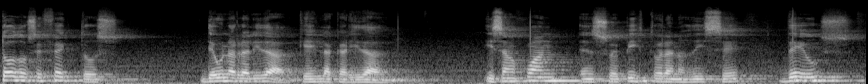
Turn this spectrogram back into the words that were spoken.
Todos efectos de una realidad que es la caridad. Y San Juan en su epístola nos dice, Deus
